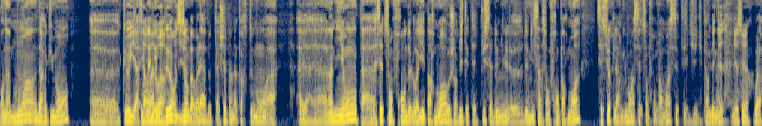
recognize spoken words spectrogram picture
on a moins d'arguments euh, qu'il y a une année ou deux en disant, bah voilà, t'achètes un appartement à, à, 1 million, t'as 700 francs de loyer par mois. Aujourd'hui, t'es peut-être plus à 2000, 2500 francs par mois. C'est sûr que l'argument à 700 francs par mois, c'était du, du pain béni. Bien sûr. Voilà.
